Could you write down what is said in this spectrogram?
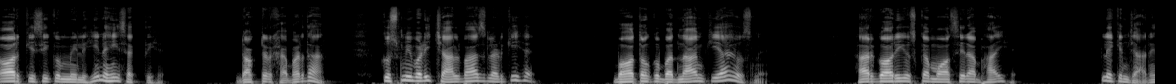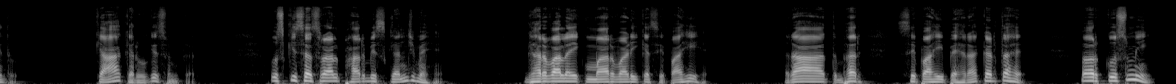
और किसी को मिल ही नहीं सकती है। डॉक्टर खबरदार, कुसमी बड़ी चालबाज लड़की है। बहुतों को बदनाम किया है उसने। हर गौरी उसका मौसेरा भाई है। लेकिन जाने दो, क्या करोगे सुनकर? उसकी ससुराल फारबिसगंज में है। घरवाला एक मारवाड़ी का सिपाही है। रात भर सिपाही पहरा करता है और कुसमी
